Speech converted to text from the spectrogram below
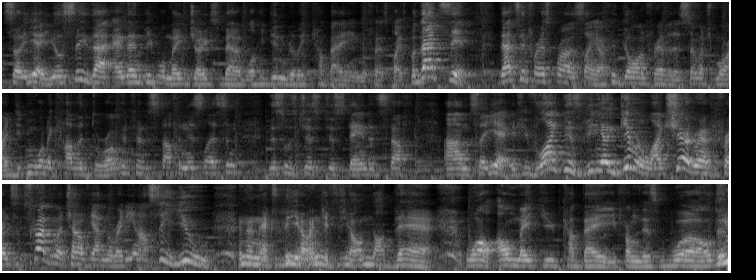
So yeah, you'll see that, and then people make jokes about it. Well, he didn't really kabei in the first place. But that's it. That's it for Esperanto slang. I could go on forever. There's so much more. I didn't want to cover derogative stuff in this lesson. This was just just standard stuff. Um, so yeah, if you've liked this video, give it a like, share it around with your friends, subscribe to my channel if you haven't already, and I'll see you in the next video. And if you're not there, well, I'll make you kabei from this world. and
